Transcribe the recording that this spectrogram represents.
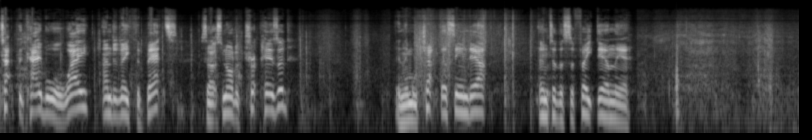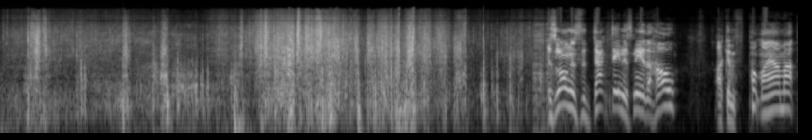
Tuck the cable away underneath the bats so it's not a trip hazard. And then we'll chuck this end out into the soffit down there as long as the ducting is near the hole I can put my arm up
